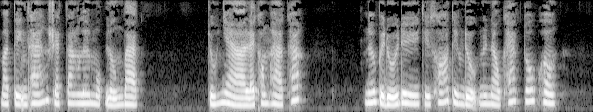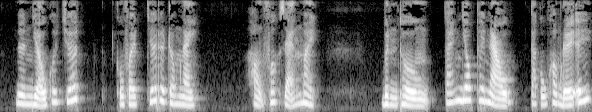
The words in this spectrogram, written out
mà tiền tháng sẽ tăng lên một lượng bạc. Chủ nhà lại không hà khắc. Nếu bị đuổi đi thì khó tìm được nơi nào khác tốt hơn. Nên dẫu có chết, cũng phải chết ở trong này. Hồng Phất giảng mày. Bình thường, tán dốc thế nào, ta cũng không để ý.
